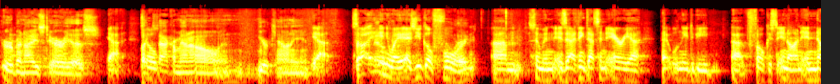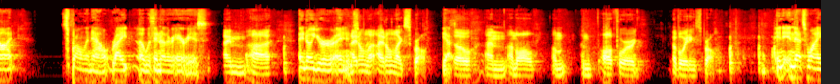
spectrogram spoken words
urbanized areas yeah. like So, Sacramento and your county. yeah. So anyway, as you go forward, um, Suman, is, I think that's an area that will need to be uh, focused in on and not sprawling out, right, uh, within other areas. I'm, uh, I know you're. I don't, li- I don't like sprawl. Yeah. So I'm, I'm all, I'm, I'm all for avoiding sprawl. And, and that's why I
